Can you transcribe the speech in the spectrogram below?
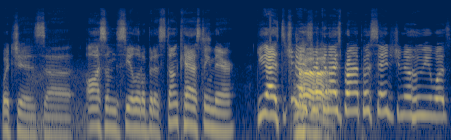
which is uh, awesome to see a little bit of stunt casting there. You guys, did you guys Uh. recognize Brian Posehn? Did you know who he was?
